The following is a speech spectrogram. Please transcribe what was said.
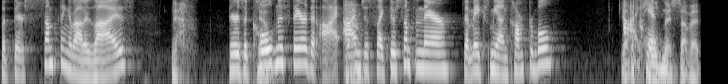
but there's something about his eyes. Yeah. There's a coldness there that I, Yeah. I'm just like, there's something there that makes me uncomfortable. Yeah. The I can't- coldness of it.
